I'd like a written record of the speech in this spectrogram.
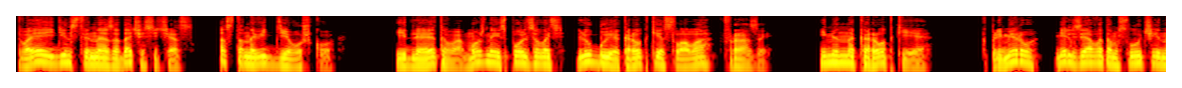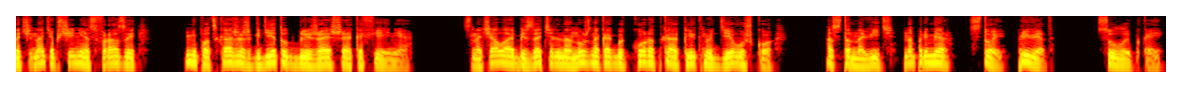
Твоя единственная задача сейчас — остановить девушку. И для этого можно использовать любые короткие слова, фразы. Именно короткие. К примеру, нельзя в этом случае начинать общение с фразы «не подскажешь, где тут ближайшая кофейня». Сначала обязательно нужно как бы коротко окликнуть девушку, остановить, например, «Стой, привет», с улыбкой,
